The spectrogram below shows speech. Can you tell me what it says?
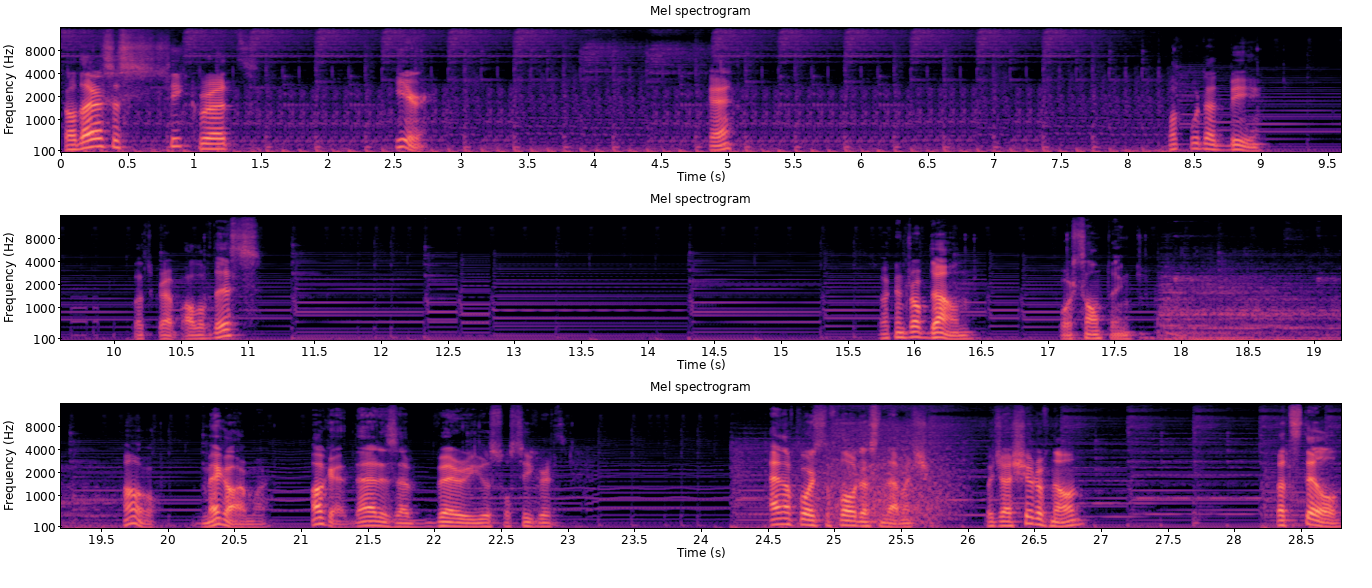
So there's a secret here. Okay. What would that be? Let's grab all of this. I can drop down. Or something. Oh, Mega Armor. Okay, that is a very useful secret. And of course the flow doesn't damage, which I should have known. But still,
